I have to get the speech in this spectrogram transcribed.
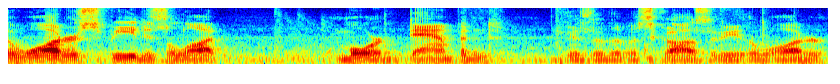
The water speed is a lot more dampened because of the viscosity of the water.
